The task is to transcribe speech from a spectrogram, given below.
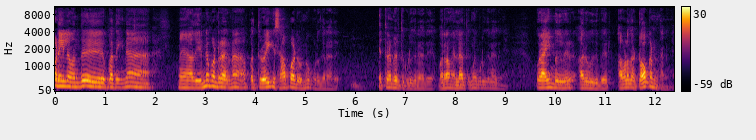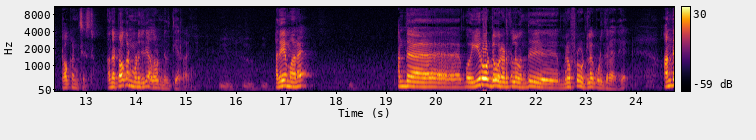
பணியில் வந்து பார்த்திங்கன்னா அது என்ன பண்ணுறாருன்னா பத்து ரூபாய்க்கு சாப்பாடு ஒன்று கொடுக்குறாரு. எத்தனை பேர்த்துக்கு கொடுக்குறாரு? வர்றவங்க எல்லாத்துக்குமே கொடுக்குறாருங்க. ஒரு ஐம்பது பேர் அறுபது பேர் அவ்வளோதான் டோக்கன் தானுங்க டோக்கன் சிஸ்டம் அந்த டோக்கன் முடிஞ்சது அதோடு நிறுத்திடுறாங்க. அதே மாதிரி அந்த இப்போ ஈரோட்டில் ஒரு இடத்துல வந்து பிரஃப் ரோட்டில் கொடுக்குறாரு. அந்த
